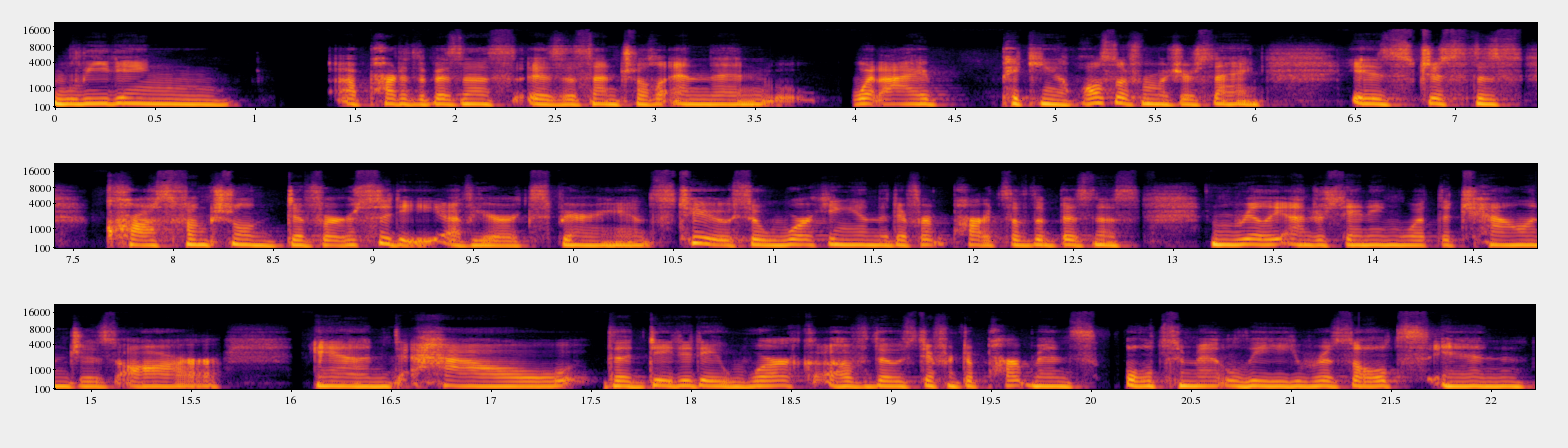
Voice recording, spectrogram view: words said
Leading a part of the business is essential. And then what I picking up also from what you're saying is just this cross functional diversity of your experience too. So working in the different parts of the business and really understanding what the challenges are and how the day to day work of those different departments ultimately results in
